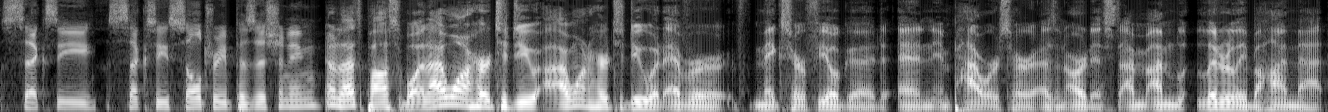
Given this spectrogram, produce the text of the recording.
sexy, sexy, sultry positioning. No, no, that's possible, and I want her to do. I want her to do whatever makes her feel good and empowers her as an artist. I'm, I'm literally behind that.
